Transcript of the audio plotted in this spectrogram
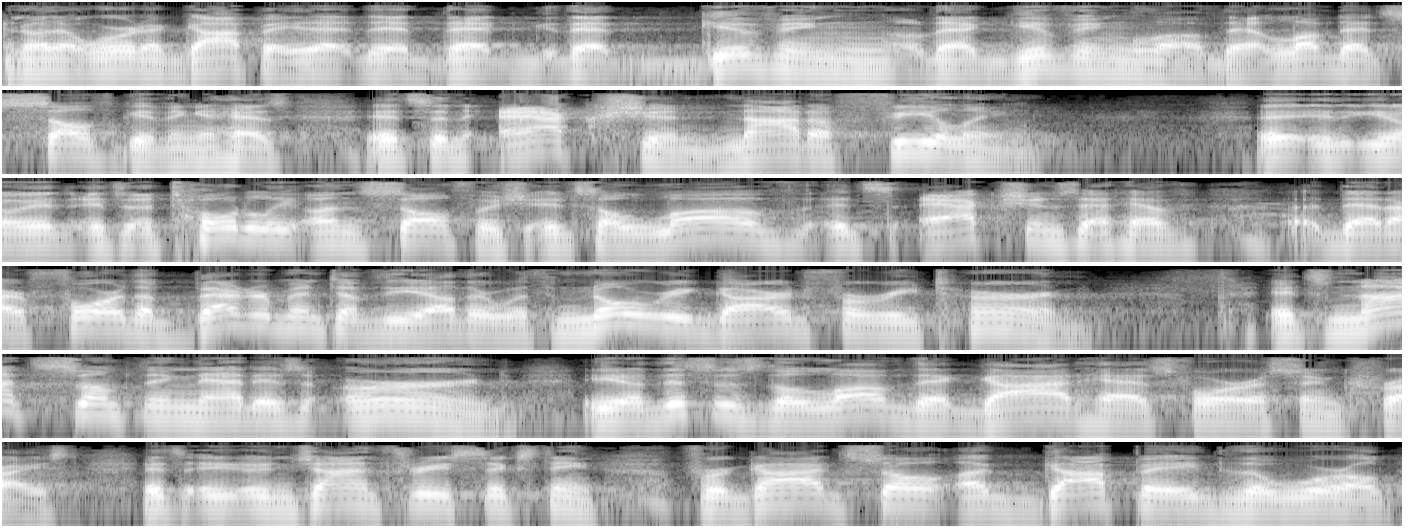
you know, that word agape, that, that, that, that giving, that giving love, that love that self-giving. It has, it's an action, not a feeling. It, you know, it, it's a totally unselfish. It's a love. It's actions that have that are for the betterment of the other, with no regard for return. It's not something that is earned. You know, this is the love that God has for us in Christ. It's in John 3:16. For God so agape the world,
